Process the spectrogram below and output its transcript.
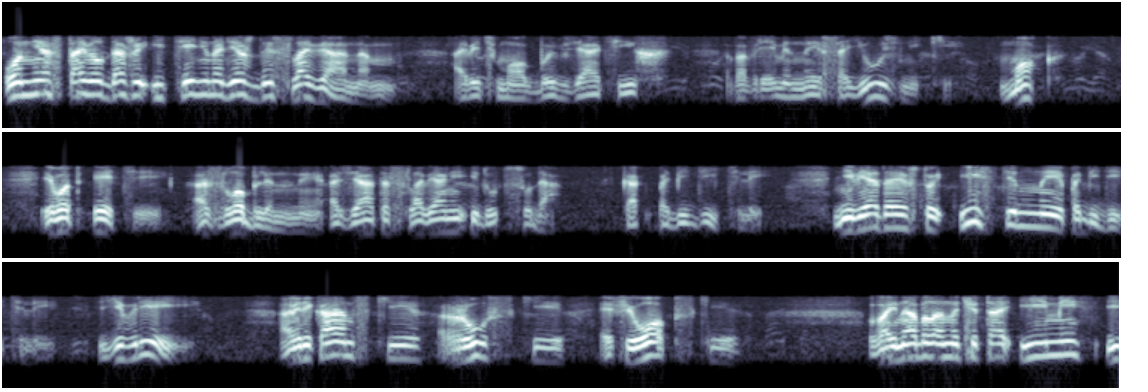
Он не оставил даже и тени надежды славянам, а ведь мог бы взять их во временные союзники. Мог. И вот эти озлобленные азиато-славяне идут сюда, как победители, не ведая, что истинные победители — евреи — американские, русские, эфиопские. Война была начата ими, и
